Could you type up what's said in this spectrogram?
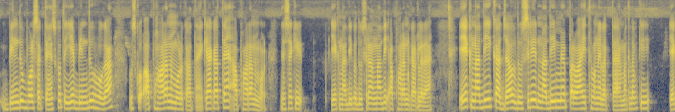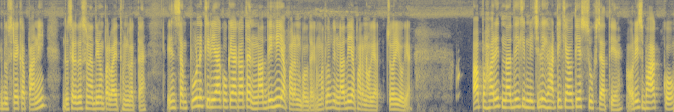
बिंदु बोल सकते हैं इसको तो ये बिंदु होगा, उसको अपहरण मोड़ कहते हैं। क्या कहते हैं? अपहरण मोड़। जैसे कि एक नदी को दूसरा नदी अपहरण कर ले रहा है। एक नदी का जल दूसरी नदी में प्रवाहित होने लगता है मतलब कि एक दूसरे का पानी दूसरे दूसरे नदी में प्रवाहित होने लगता है। इन संपूर्ण क्रिया को क्या कहते हैं? नदी ही अपहरण बोलते हैं मतलब कि नदी अपहरण हो गया, चोरी हो गया। अपहरित नदी की निचली घाटी क्या होती है? सूख जाती है। और इस भाग को,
